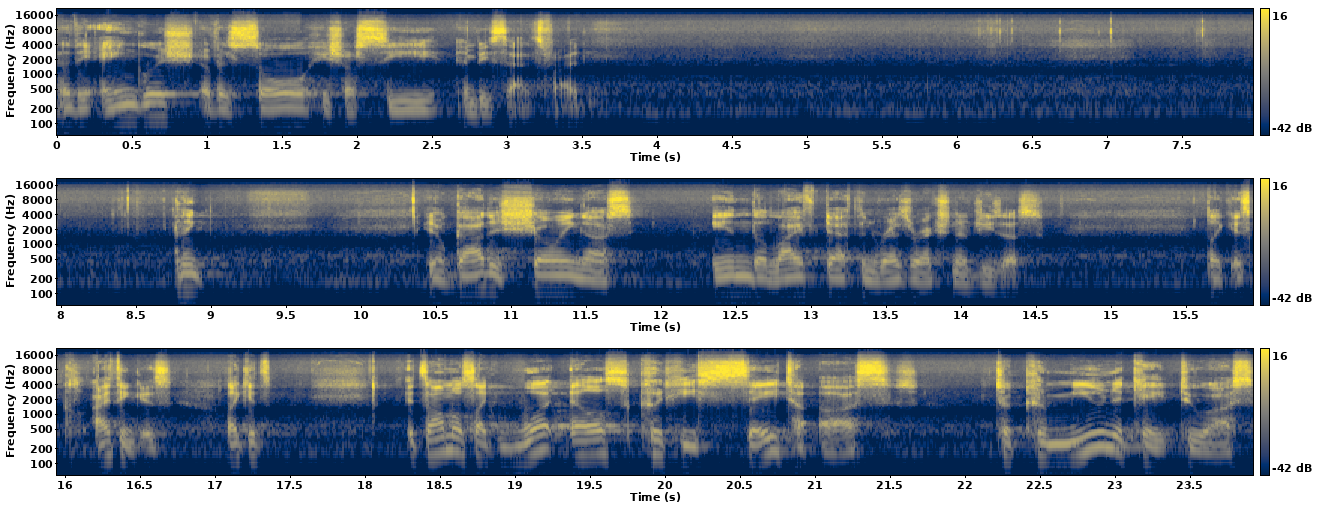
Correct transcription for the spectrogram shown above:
Out of the anguish of his soul, he shall see and be satisfied. I think, you know, God is showing us in the life, death, and resurrection of Jesus. Like, it's, I think is like it's, it's almost like what else could he say to us to communicate to us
